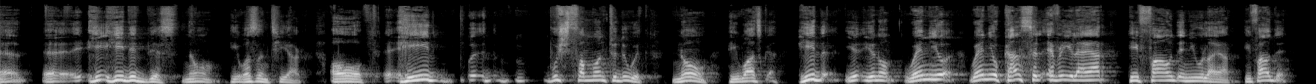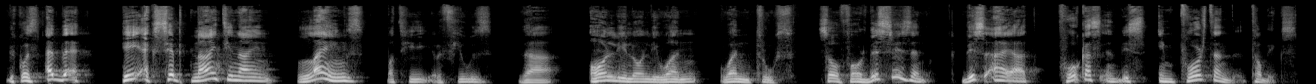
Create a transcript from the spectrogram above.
uh, he, he did this. No, he wasn't here. Oh, he pushed someone to do it. No, he was, he, you, you know, when you, when you cancel every liar, he found a new liar. He found it because at the, he accept 99 lyings, but he refused the only lonely one, one truth. So for this reason, this ayat focus on these important topics.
